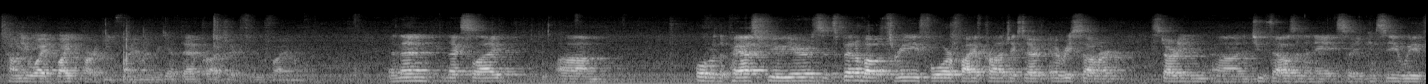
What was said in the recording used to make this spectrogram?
countywide bike parking finally We got that project through finally. And then, next slide. Um, over the past few years, it's been about three, four, five projects every summer, starting uh, in 2008. So you can see we've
